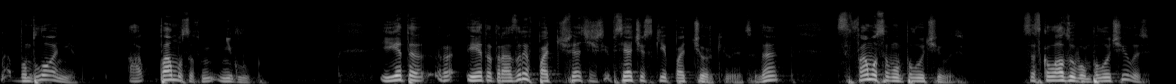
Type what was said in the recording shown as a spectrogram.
В амплуа нет. А Памусов не глуп. И, это, и этот разрыв всячески подчеркивается. Да? С Фамусовым получилось. Со Скалозубом получилось.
